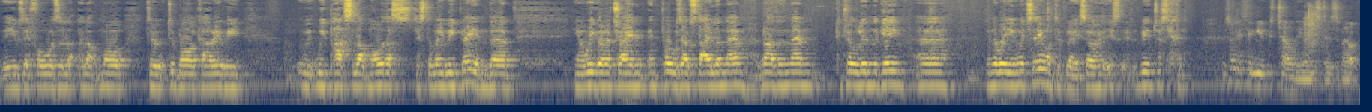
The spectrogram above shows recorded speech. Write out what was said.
they use their forwards a lot, a lot more to, to ball carry. We, we we pass a lot more. That's just the way we play, and uh, you know we got to try and impose our style on them rather than them controlling the game uh, in the way in which they want to play. So it'll be interesting. Is there anything you could tell the youngsters about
